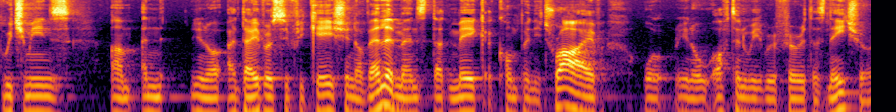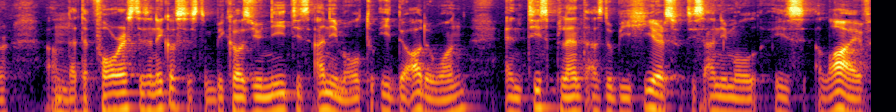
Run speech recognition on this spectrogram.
which means um, an you know a diversification of elements that make a company thrive, or you know often we refer it as nature. Um, mm. That the forest is an ecosystem because you need this animal to eat the other one, and this plant has to be here so this animal is alive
